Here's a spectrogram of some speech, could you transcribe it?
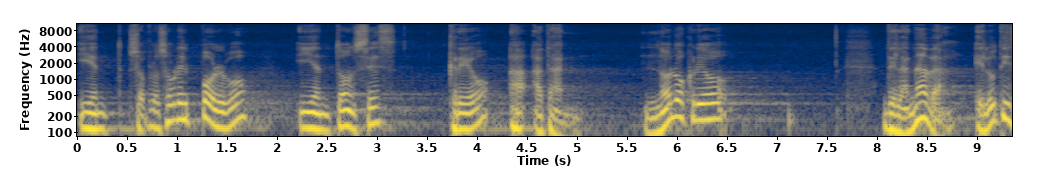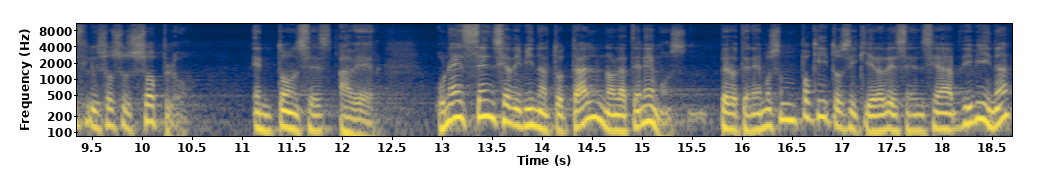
Y sopló sobre el polvo y entonces creó a Adán. No lo creó de la nada, Él utilizó su soplo. Entonces, a ver, una esencia divina total no la tenemos pero tenemos un poquito siquiera de esencia divina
